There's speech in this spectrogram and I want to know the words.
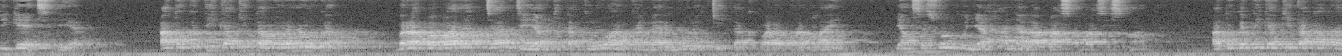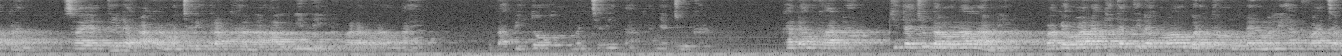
Di gates dia atau ketika kita merenungkan berapa banyak janji yang kita keluarkan dari mulut kita kepada orang lain yang sesungguhnya hanyalah basa-basi semata? Atau ketika kita katakan saya tidak akan menceritakan hal ini kepada orang lain, tetapi toh menceritakannya juga. Kadang-kadang kita juga mengalami bagaimana kita tidak mau bertemu dan melihat wajah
